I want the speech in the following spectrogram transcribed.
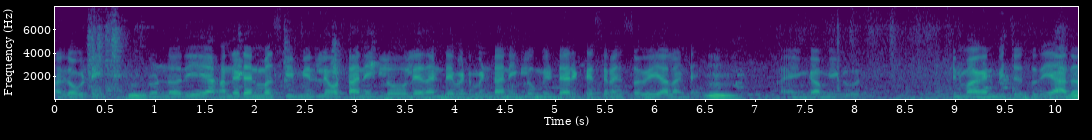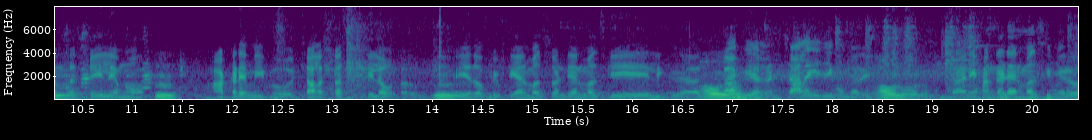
అది ఒకటి. రెండోది హండ్రెడ్కి మీరు లివర్ టానిక్లు లేదంటే విటమిన్ టానిక్లు మీరు డైరెక్ట్ సిరెన్స్ వేయాలంటే ఇంకా మీకు సినిమా కనిపించేస్తుంది. అదంతా చేయలేము. అక్కడే మీకు చాలా స్ట్రెస్ ఫీల్ అవుతారు. ఏదో ఫిఫ్టీ ఎనిమల్స్ ట్వంటీ కి అవును. తాపియాలంటే చాలా ఈజీగా ఉంటుంది. అవును అవును కానీ హండ్రెడ్కి మీరు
